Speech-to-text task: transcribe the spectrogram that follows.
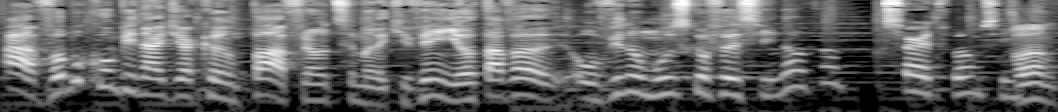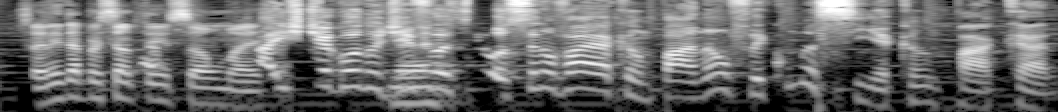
ah, vamos combinar de acampar final de semana que vem? E eu tava ouvindo música, eu falei assim: não, não, certo, vamos sim. Vamos, você nem tá prestando atenção mais. Aí chegou no dia É. e falou assim: "Ô, você não vai acampar, não? Eu falei, como assim acampar, cara?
